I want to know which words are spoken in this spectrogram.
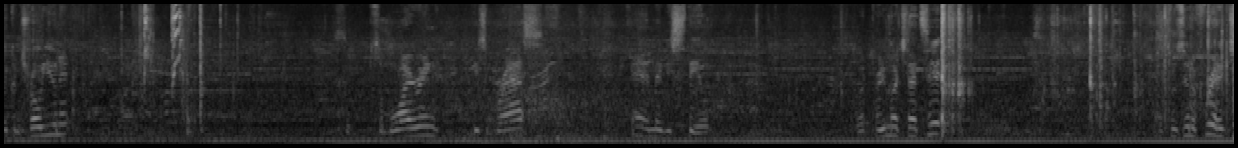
The control unit, some, wiring, piece of brass, and maybe steel. But pretty much that's it. That's what's in the fridge.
